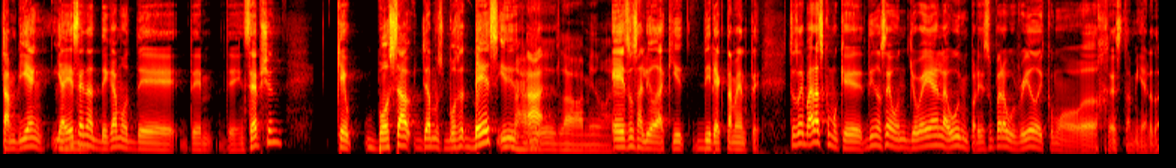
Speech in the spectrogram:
también. Y hay escenas, digamos, de, de, de, Inception que vos, digamos, vos ves y dices, ah, eso salió de aquí directamente. Entonces hay varas como que, no sé, yo veía en la U y me parecía súper aburrido y como, esta mierda.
